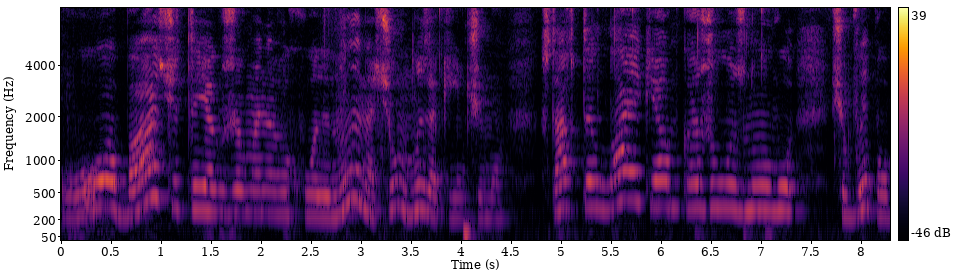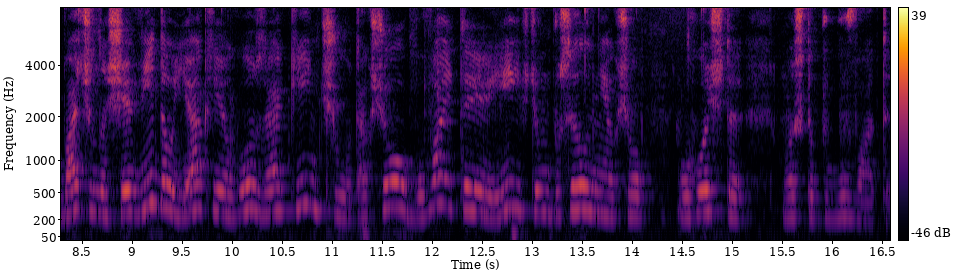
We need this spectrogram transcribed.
О, бачите, як вже в мене виходить. Ну і на чому ми закінчимо. Ставте лайк, я вам кажу знову, щоб ви побачили ще відео, як я його закінчу. Так що бувайте і в цьому поселенні, якщо ви хочете, можете побувати.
